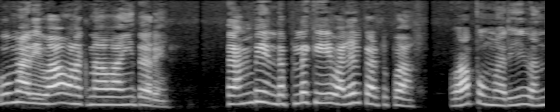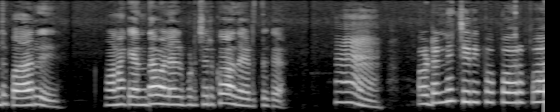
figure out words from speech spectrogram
பூமாரி வா உனக்கு நான் வாங்கி தரேன். தம்பி இந்த பிள்ளைக்கு வளையல் காட்டுப்பா. வா பூமாரி வந்து பாரு. உனக்கு எந்த வளையல் பிடிச்சிருக்கோ அதை எடுத்துக்க. ஆ உடனே சிரிப்பா பாருப்பா.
